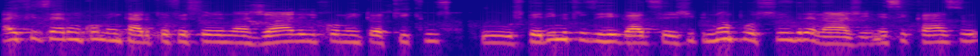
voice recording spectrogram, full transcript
Aí fizeram um comentário, o professor Inajar, ele comentou aqui que os, os perímetros irrigados de Sergipe não possuem drenagem. Nesse caso,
